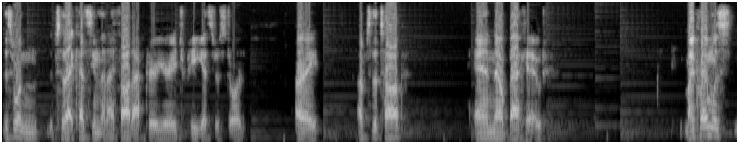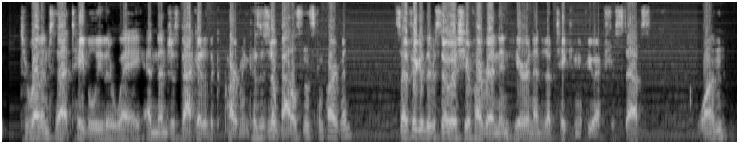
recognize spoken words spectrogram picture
This one to that cutscene that I thought after your HP gets restored. Alright, up to the top, and now back out. My plan was to run into that table either way, and then just back out of the compartment, because there's no battles in this compartment. So I figured there was no issue if I ran in here and ended up taking a few extra steps. One,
